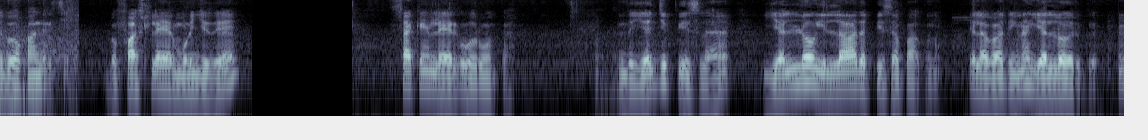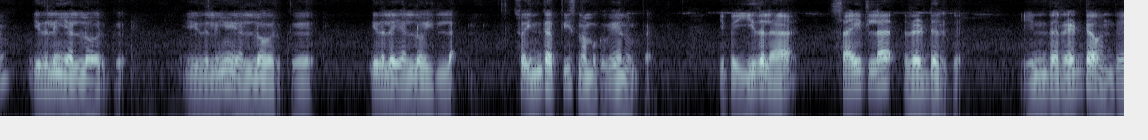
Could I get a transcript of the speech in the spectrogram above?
இப்போ உட்காந்துருச்சு இப்போ ஃபஸ்ட் லேயர் முடிஞ்சுது. செகண்ட் லேயருக்கு வருவோம் இப்போ. இந்த எட்ஜ் பீஸில் எல்லோ இல்லாத பீஸை பார்க்கணும். இதில் பார்த்தீங்கன்னா எல்லோ இருக்குது இதுலேயும் எல்லோ இருக்குது இதுலேயும் எல்லோ இருக்குது இதில் எல்லோ இல்லை. ஸோ இந்த பீஸ் நமக்கு வேணும் இப்போ. இப்போ இதில் சைடில் ரெட் இருக்குது இந்த ரெட்டை வந்து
